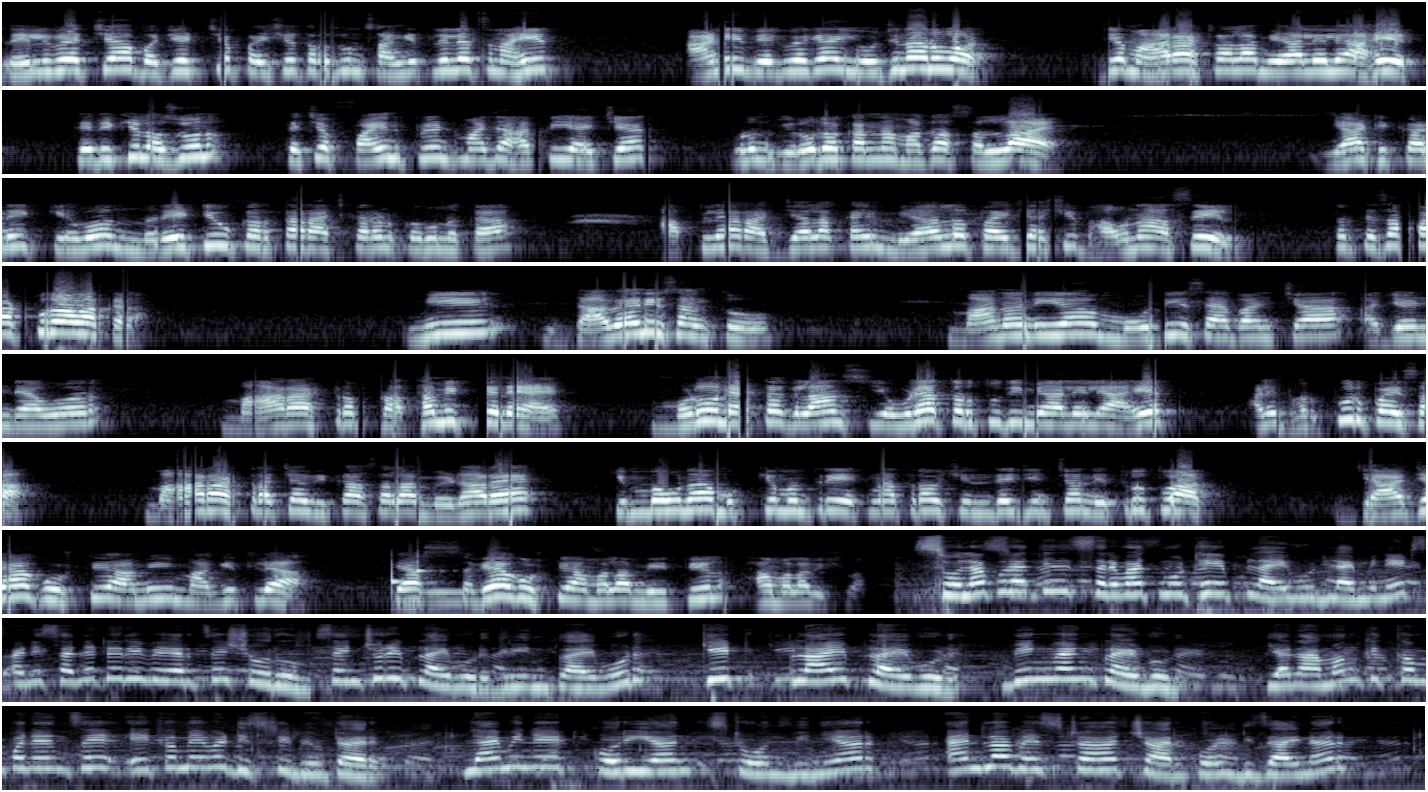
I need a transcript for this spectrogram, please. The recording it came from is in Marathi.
रेल्वेच्या बजेटचे पैसे तर अजून सांगितलेलेच नाहीत. आणि वेगवेगळ्या योजनांवर जे महाराष्ट्राला मिळालेले आहेत ते देखील अजून त्याचे फाईन प्रिंट माझ्या हाती यायचे आहेत. म्हणून विरोधकांना माझा सल्ला आहे या ठिकाणी केवळ नरेटिव्ह करता राजकारण करू नका. आपल्या राज्याला काही मिळालं पाहिजे अशी भावना असेल तर त्याचा पाठपुरावा करा. मी दाव्याने सांगतो माननीय मोदी साहेबांच्या अजेंड्यावर महाराष्ट्र प्राथमिकतेने आहे. म्हणून ऍट अ ग्लान्स एवढ्या तरतुदी मिळालेल्या आहेत आणि भरपूर पैसा महाराष्ट्राच्या विकासाला मिळणार आहे. किंबहुना मुख्यमंत्री एकनाथराव शिंदेजींच्या नेतृत्वात ज्या ज्या गोष्टी आम्ही मागितल्या त्या सगळ्या गोष्टी आम्हाला मिळतील हा मला विश्वास सोलापुरातील सर्वात मोठे प्लायवूड लॅमिनेट्स आणि sanitary वेअरचे showroom Century plywood Green plywood kit ply plywood wing wang plywood या नामांकित कंपन्यांचे एकमेव distributor laminate Korean stone veneer अँडला बेस्टा charcoal designer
